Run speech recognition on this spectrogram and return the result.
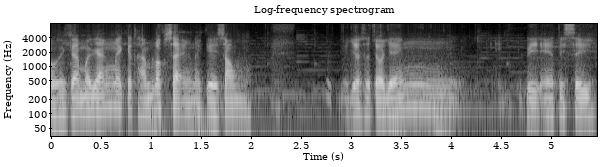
Rồi thì Kha mới gắn mấy cái thảm lót sàn này kia xong. Bây giờ sẽ cho dán VETC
